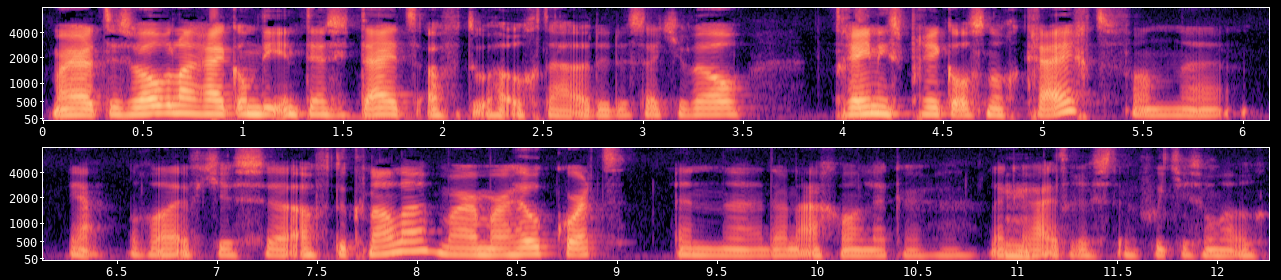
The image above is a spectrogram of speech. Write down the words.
Maar het is wel belangrijk om die intensiteit af en toe hoog te houden. Dus dat je wel trainingsprikkels nog krijgt van ja, nog wel eventjes uh, af en toe knallen, maar, maar heel kort. En uh, daarna gewoon lekker, uh, lekker mm. uitrusten, voetjes omhoog.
